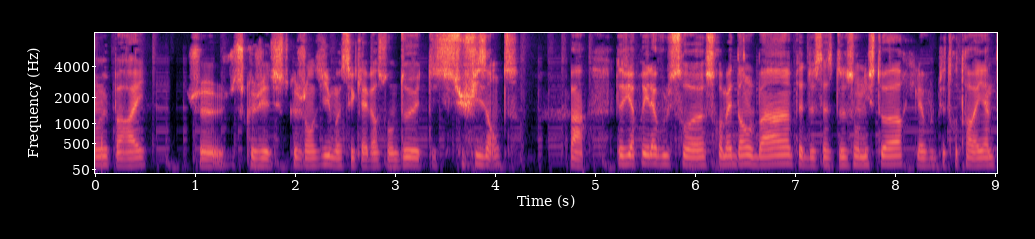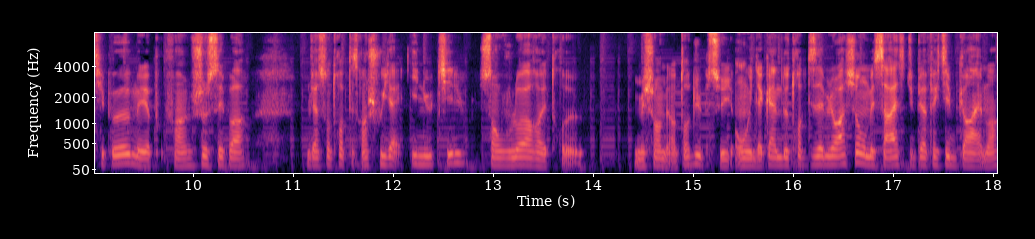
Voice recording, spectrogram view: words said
Oui, pareil. Ce que j'en dis, moi, c'est que la version 2 était suffisante. Enfin, peut-être qu'après il a voulu se, remettre dans le bain, peut-être de, son histoire, qu'il a voulu peut-être retravailler un petit peu, mais enfin, je sais pas. Une version 3 peut-être un chouïa inutile, sans vouloir être méchant bien entendu, parce qu'il y a quand même 2-3 petites améliorations, mais ça reste du perfectible quand même. Hein.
